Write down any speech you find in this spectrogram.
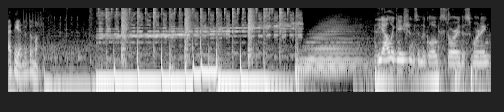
at the end of the month. The allegations in the Globe story this morning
